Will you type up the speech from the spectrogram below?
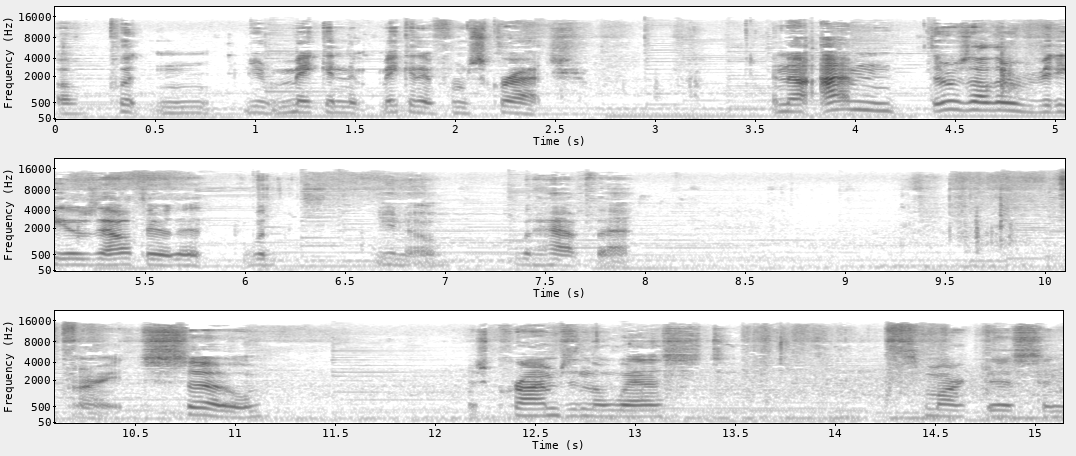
of putting you know making it making it from scratch and I, i'm there's other videos out there that would you know would have that all right so there's crimes in the west mark this and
